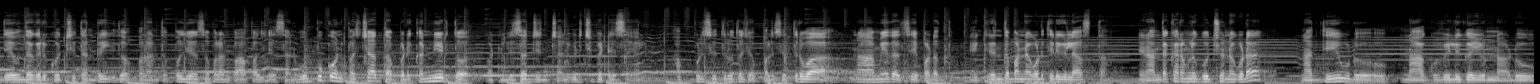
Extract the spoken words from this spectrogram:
దేవుని దగ్గరికి వచ్చి తండ్రి ఇదో పలాని తప్పులు చేసా పలాని పాపాలు చేశాను ఒప్పుకొని పశ్చాత్తాపడి కన్నీటితో వాటిని విసర్జించాలి విడిచిపెట్టేసేయాలి. అప్పుడు శత్రువుతో చెప్పాలి శత్రువా నా మీద అలసేపడద్దు. నేను క్రింద పడినా కూడా తిరిగి లేస్తా. నేను అంధకారంలో కూర్చున్నా కూడా నా దేవుడు నాకు వెలుగై ఉన్నాడు.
